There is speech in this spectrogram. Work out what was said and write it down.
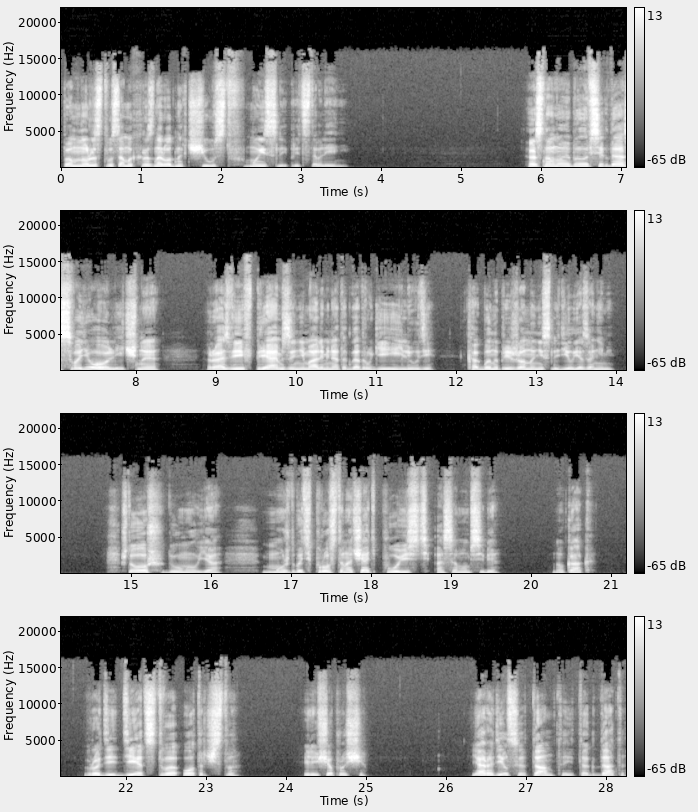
по множеству самых разнородных чувств, мыслей, представлений. Основное было всегда свое, личное. Разве и впрямь занимали меня тогда другие люди, как бы напряженно не следил я за ними? Что ж, — думал я, — может быть, просто начать повесть о самом себе. Но как? Вроде детства, отрочества? Или еще проще? Я родился там-то и тогда-то,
